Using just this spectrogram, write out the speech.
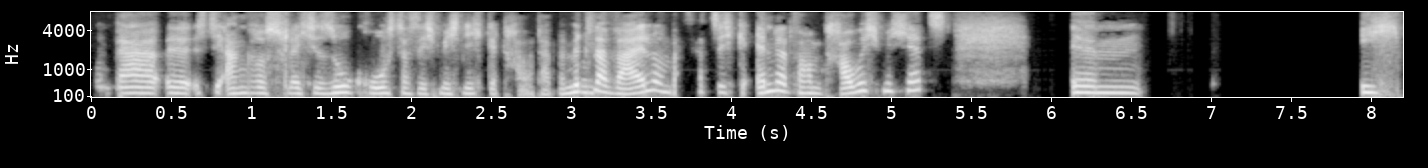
Und da äh, ist die Angriffsfläche so groß, dass ich mich nicht getraut habe. Mittlerweile, und was hat sich geändert, warum traue ich mich jetzt? Ähm, ich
